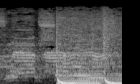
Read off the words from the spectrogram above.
snapshot.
